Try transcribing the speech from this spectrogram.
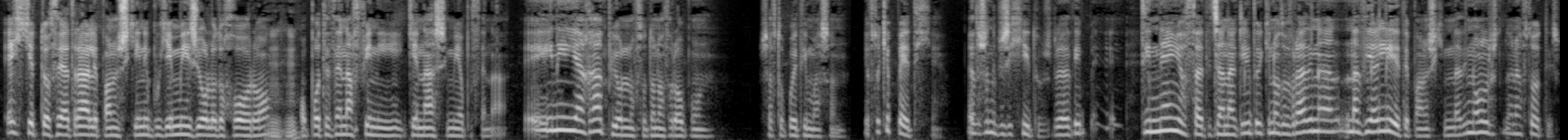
έχει και το θεατράλε πάνω σκηνή που γεμίζει όλο το χώρο, mm-hmm. οπότε δεν αφήνει κενά σημεία πουθενά. Ε, είναι η αγάπη όλων αυτών των ανθρώπων σε αυτό που ετοίμασαν. Γι' αυτό και πέτυχε. Έδωσαν την ψυχή τους. Δηλαδή, ε, την ένιωθα τη Τζανακλή το εκείνο το βράδυ να, να διαλύεται πάνω σκηνή, να δίνει όλο τον εαυτό της.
